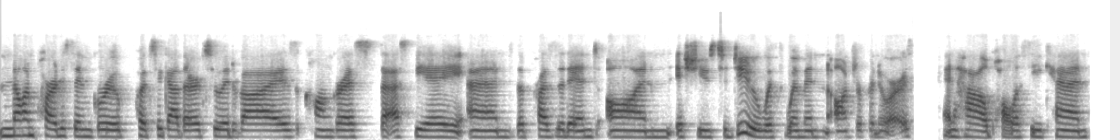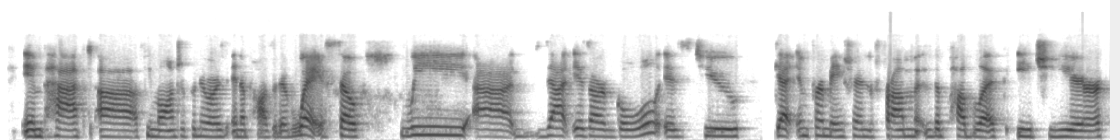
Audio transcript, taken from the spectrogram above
nonpartisan group put together to advise Congress, the SBA, and the president on issues to do with women entrepreneurs and how policy can impact uh, female entrepreneurs in a positive way. So we uh, that is our goal is to get information from the public each year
